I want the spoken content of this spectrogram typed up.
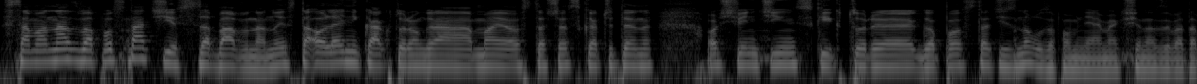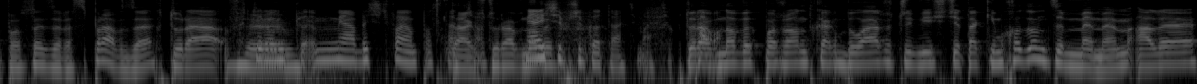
sama nazwa postaci jest zabawna. No jest ta Oleńka, którą gra Maja Ostaszewska, czy ten Oświęciński, którego postać i znowu zapomniałem jak się nazywa ta postać, zaraz sprawdzę, która w, Którym p- miała być twoją postacią. tak, która w Miałeś nowych się przygotować, Maciek. która w Brawo. nowych porządkach była rzeczywiście takim chodzącym memem, ale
